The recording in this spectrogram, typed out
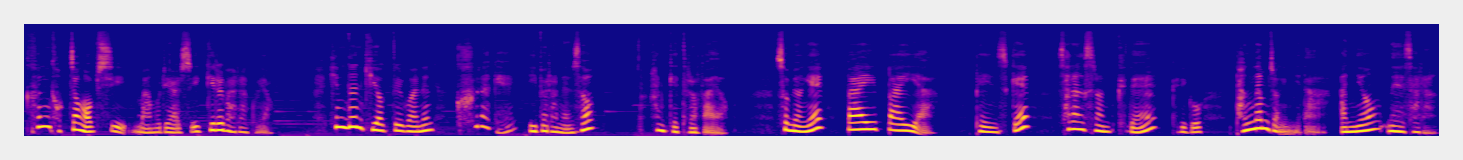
큰 걱정 없이 마무리할 수 있기를 바라고요. 힘든 기억들과는 쿨하게 이별하면서 함께 들어봐요. 소명의 빠이빠이야, 베인숙의 사랑스런 그대, 그리고 박남정입니다. 안녕, 내 사랑.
